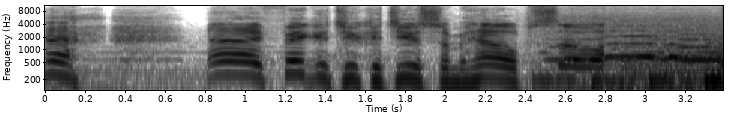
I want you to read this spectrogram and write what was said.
I figured you could use some help, so.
